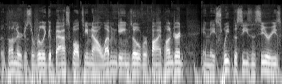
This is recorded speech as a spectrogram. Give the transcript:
the Thunder just a really good basketball team now, 11 games over 500, and they sweep the season series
